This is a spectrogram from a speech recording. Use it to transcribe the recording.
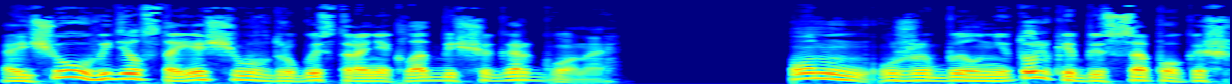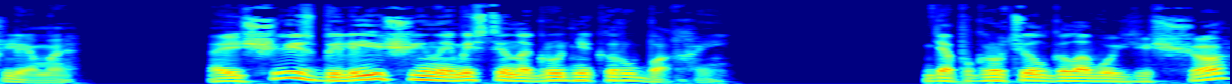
а еще увидел стоящего в другой стороне кладбища Гаргона. Он уже был не только без сапог и шлема, а еще и с белеющей на месте нагрудника рубахой. Я покрутил головой еще,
